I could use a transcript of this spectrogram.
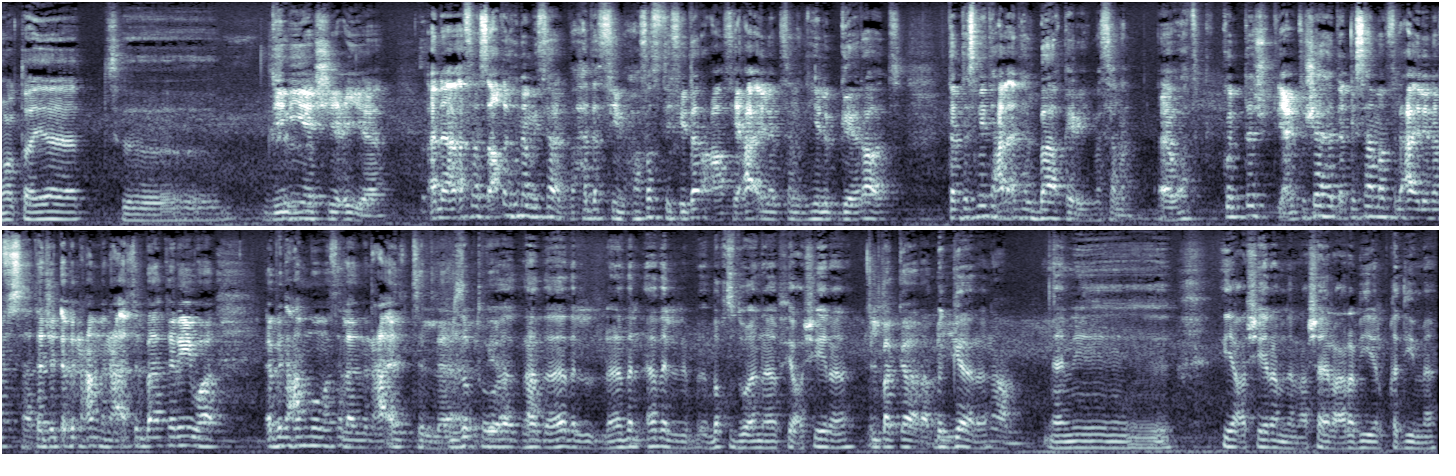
معطيات دينية شيعية. أنا أصلا سأعطي هنا مثال حدث في محافظتي في درعا في عائلة مثلا هي البقيرات تم تسميتها على أنها الباقري مثلا آه، كنت يعني تشاهد انقساما في العائلة نفسها تجد ابن عم من عائلة الباقري وابن عمه مثلا من عائلة ال- بالضبط هو البقيرات. نعم. هذا هذا هذا هذا اللي بقصده أنا في عشيرة البقارة ب- بقارة. نعم يعني هي عشيرة من العشائر العربية القديمة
